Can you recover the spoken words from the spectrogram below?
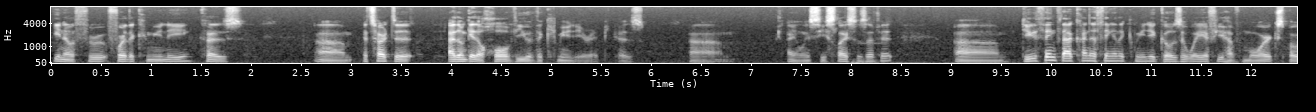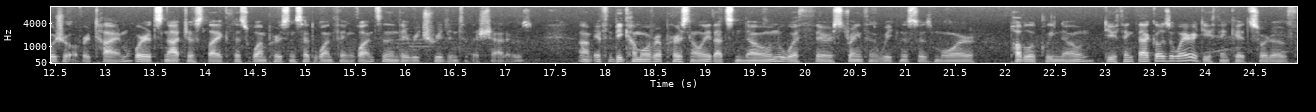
you know through for the community? Because um, it's hard to I don't get a whole view of the community, right? Because um, I only see slices of it. Um, do you think that kind of thing in the community goes away if you have more exposure over time, where it's not just like this one person said one thing once and then they retreat into the shadows? Um, if they become more of a personality that's known with their strengths and weaknesses more publicly known, do you think that goes away, or do you think it sort of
